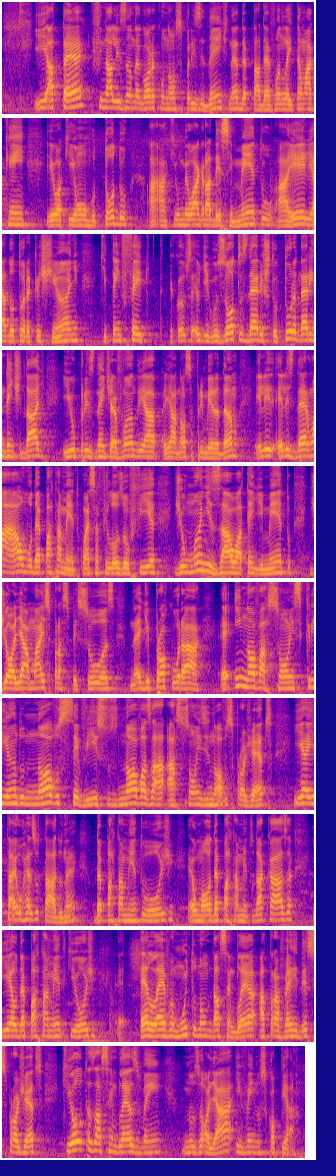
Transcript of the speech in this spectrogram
E até finalizando agora com o nosso presidente, né, deputado Evandro Leitão, a quem eu aqui honro todo a, aqui o meu agradecimento a ele à doutora Cristiane, que tem feito eu digo, os outros deram estrutura, deram identidade, e o presidente Evandro e a, e a nossa primeira-dama, ele, eles deram a alma ao departamento, com essa filosofia de humanizar o atendimento, de olhar mais para as pessoas, né, de procurar é, inovações, criando novos serviços, novas ações e novos projetos. E aí está o resultado, né? O departamento hoje é o maior departamento da casa e é o departamento que hoje eleva muito o nome da Assembleia através desses projetos que outras assembleias vêm nos olhar e vêm nos copiar.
